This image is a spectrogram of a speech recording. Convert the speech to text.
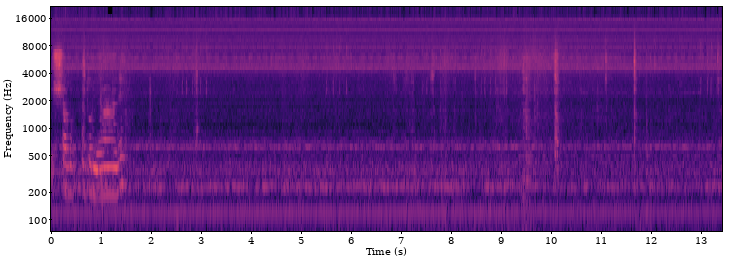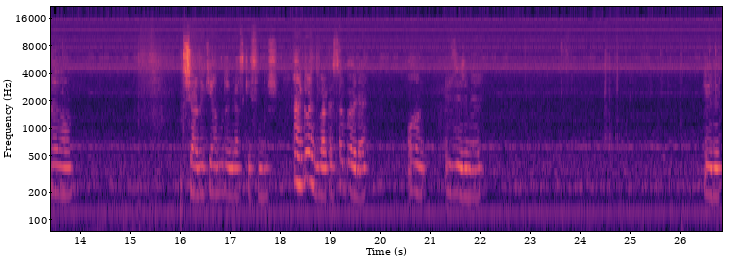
İnşallah budur yani. Dışarıdaki yağmur da biraz kesilmiş. Ha gördüğünüz gibi arkadaşlar böyle. Onun üzerine gelip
